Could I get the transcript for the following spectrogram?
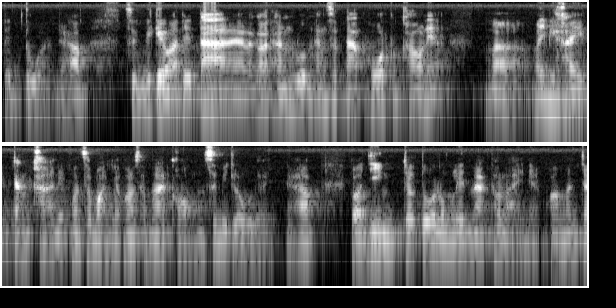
เต็มตัวนะครับ ซึ่งมิเกลอาร์เตต้านะแล้วก็ทั้งรวมทั้งสตาฟโค้ชของเขาเนี่ย ไม่มีใครกังขาในพรสวรรค์และความสามารถของสมิธโลเลยนะครับ ก็ยิ่งเจ้าตัวลงเล่นมากเท่าไหร่เนี่ยความมั่นใจ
